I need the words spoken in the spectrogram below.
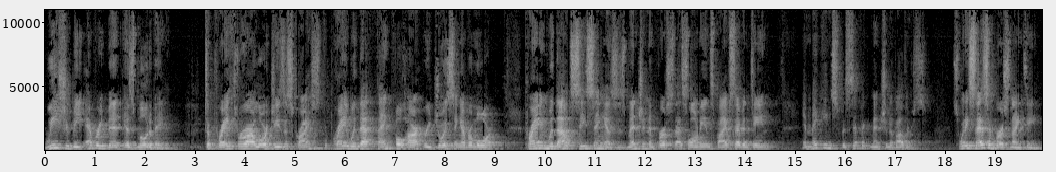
We should be every bit as motivated to pray through our Lord Jesus Christ, to pray with that thankful heart, rejoicing evermore, praying without ceasing, as is mentioned in 1 Thessalonians 5:17, and making specific mention of others. It's what he says in verse 19.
